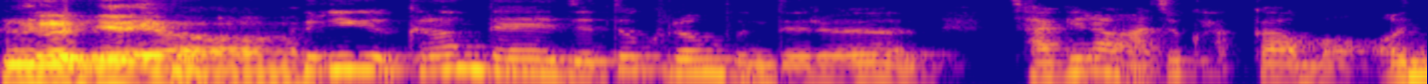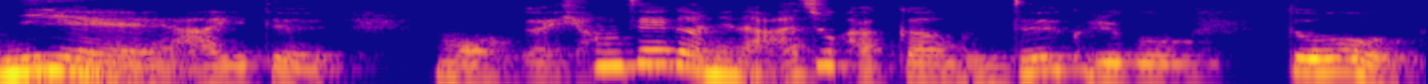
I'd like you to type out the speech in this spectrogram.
그러게요. 그리고 그런데 이제 또 그런 분들은 자기랑 아주 가까운 뭐 언니의 아이들, 뭐 형제가 아니라 아주 가까운 분들, 그리고 또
